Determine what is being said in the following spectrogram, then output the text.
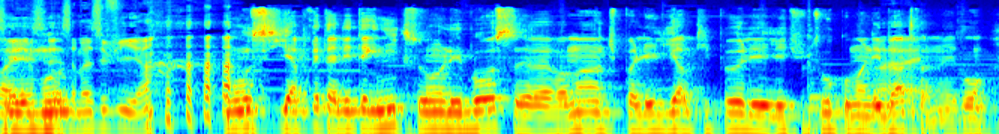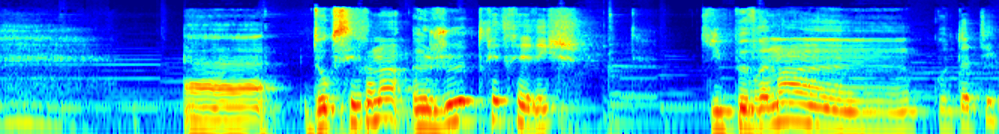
Ouais, moi- ça m'a suffi. Hein. bon aussi après tu as des techniques selon les boss, vraiment tu peux aller lire un petit peu les, les tutos comment les Ouais. battre, mais bon. Donc c'est vraiment un jeu très très riche qui peut vraiment contacter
